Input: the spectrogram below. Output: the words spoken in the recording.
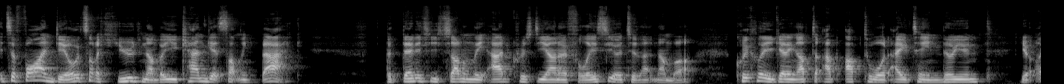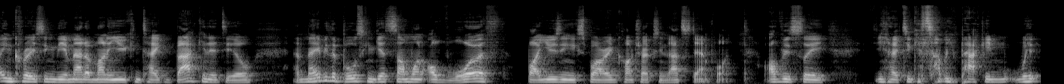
it's a fine deal. It's not a huge number. You can get something back. But then if you suddenly add Cristiano Felicio to that number, quickly you're getting up to up, up toward 18 million. You're increasing the amount of money you can take back in a deal. And maybe the Bulls can get someone of worth by using expiring contracts in that standpoint. Obviously, you know, to get something back in with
